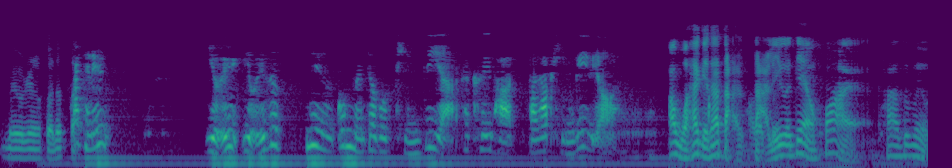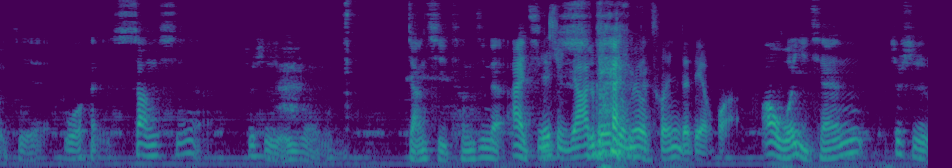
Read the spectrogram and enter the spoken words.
没有任何的反应。他肯定有一有一个那个功能叫做屏蔽啊，它可以把把它屏蔽掉。啊，我还给他打打了一个电话哎，他都没有接，我很伤心啊，就是有一种想起曾经的爱情也许压失根就没有存你的电话。哦，我以前就是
